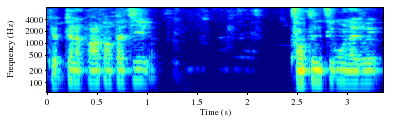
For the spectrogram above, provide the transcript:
Qui obtient la première tentative. 31 secondes à jouer.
